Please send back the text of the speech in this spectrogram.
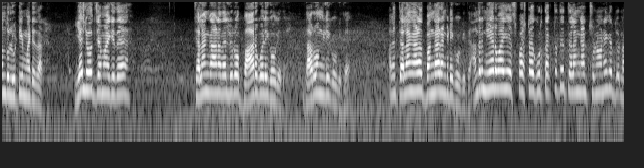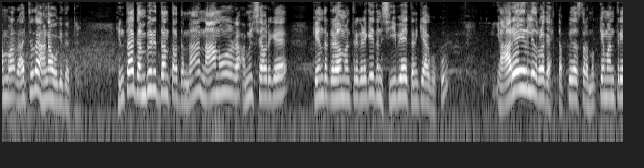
ಒಂದು ಲೂಟಿ ಮಾಡಿದ್ದಾರೆ. ಎಲ್ಲಿ ಹೋಗಿ ಜಮಾ ಆಗಿದೆ ತೆಲಂಗಾಣದಲ್ಲಿರೋ ಬಾರ್ಗಳಿಗೆ ಹೋಗಿದೆ ದಾರು ಅಂಗಡಿಗೆ ಹೋಗಿದೆ. ಅಲ್ಲಿ ತೆಲಂಗಾಣದ ಬಂಗಾರ ಅಂಗಡಿಗೆ ಹೋಗಿದೆ ಅಂದರೆ ನೇರವಾಗಿ ಸ್ಪಷ್ಟವಾಗಿ ಗುರ್ತಾಗ್ತದೆ, ತೆಲಂಗಾಣ ಚುನಾವಣೆಗೆ ನಮ್ಮ ರಾಜ್ಯದ ಹಣ ಹೋಗಿದೆ ಅಂತ ಇಂಥ ಗಂಭೀರ ಇದ್ದಂಥದ್ದನ್ನು ನಾನು ಅಮಿತ್ ಶಾ ಅವರಿಗೆ, ಕೇಂದ್ರ ಗೃಹ ಮಂತ್ರಿಗಳಿಗೆ ಇದನ್ನು ಸಿ ಬಿ ಐ ತನಿಖೆ ಆಗಬೇಕು. ಯಾರೇ ಇರಲಿ ಇದ್ರೊಳಗೆ ತಪ್ಪಿದಸ್ತರ ಮುಖ್ಯಮಂತ್ರಿ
